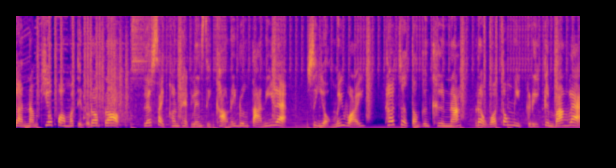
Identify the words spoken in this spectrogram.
การนำเขี้ยวปลอมมาติดรอบๆ และใส่คอนแทคเลนส์สีขาวในดวงตานี่แหละ สยองไม่ไหว ถ้าเจอตอนกลางคืนนะ เราว่าต้องมีกรีดกันบ้างแหละ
